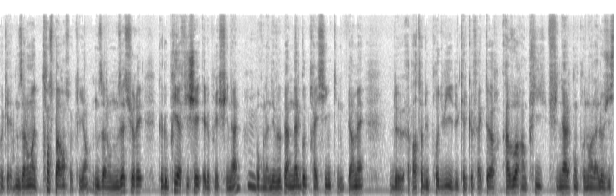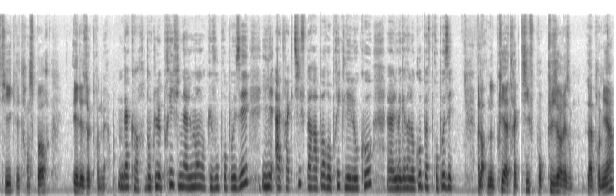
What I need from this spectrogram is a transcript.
ok, nous allons être transparents sur le client, nous allons nous assurer que le prix affiché est le prix final. Mm. Donc on a développé un algo de pricing qui nous permet de, à partir du produit et de quelques facteurs, avoir un prix final comprenant la logistique, les transports et les octrois de mer. D'accord. Donc le prix finalement que vous proposez, il est attractif par rapport au prix que les locaux, euh, les magasins locaux peuvent proposer. Alors notre prix est attractif pour plusieurs raisons. La première,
